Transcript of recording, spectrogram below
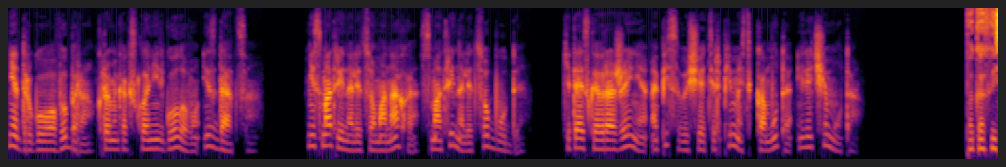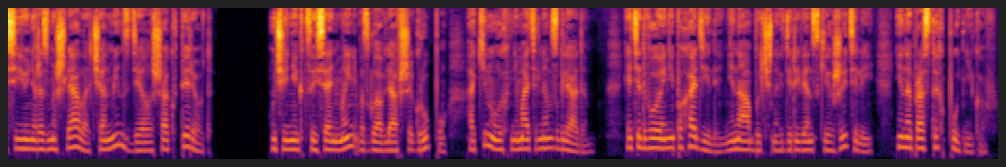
нет другого выбора, кроме как склонить голову и сдаться. Не смотри на лицо монаха, смотри на лицо Будды. Китайское выражение, описывающее терпимость к кому-то или чему-то. Пока Хэсиюнь размышляла, Чанмин сделал шаг вперед. Ученик Ци Сяньмэнь, возглавлявший группу, окинул их внимательным взглядом. Эти двое не походили ни на обычных деревенских жителей, ни на простых путников.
